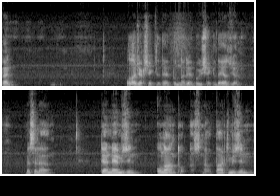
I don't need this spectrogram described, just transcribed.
Ben olacak şekilde bunları bu şekilde yazıyorum. Mesela derneğimizin olağan toplantısına, partimizin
